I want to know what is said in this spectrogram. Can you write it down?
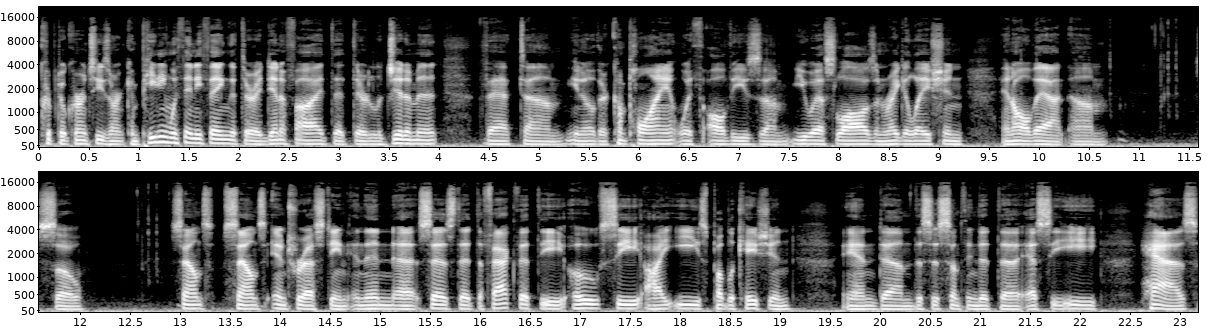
cryptocurrencies aren't competing with anything, that they're identified, that they're legitimate, that um, you know they're compliant with all these um, U.S. laws and regulation and all that. Um, so sounds sounds interesting. And then uh, says that the fact that the OCIE's publication, and um, this is something that the SCE has.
